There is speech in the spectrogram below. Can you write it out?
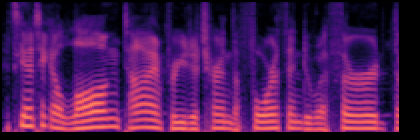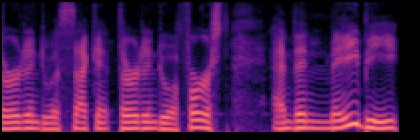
it's going to take a long time for you to turn the fourth into a third third into a second third into a first and then maybe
